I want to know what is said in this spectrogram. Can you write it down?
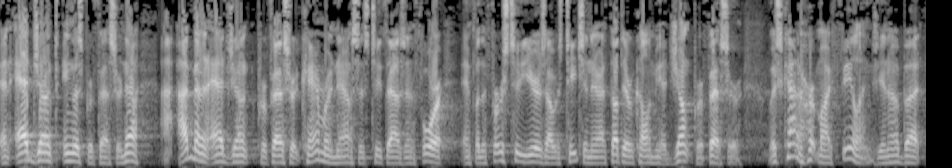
an adjunct English professor. Now, I've been an adjunct professor at Cameron now since 2004, and for the first two years I was teaching there, I thought they were calling me a junk professor, which kind of hurt my feelings, you know, but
